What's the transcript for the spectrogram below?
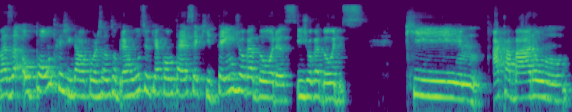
Mas a- o ponto que a gente tava conversando sobre a Rússia, o que acontece é que tem jogadoras e jogadores que acabaram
